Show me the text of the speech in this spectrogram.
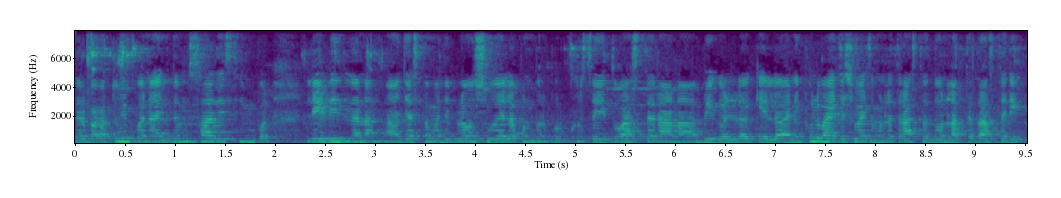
तर बघा तुम्ही पण एकदम साधे सिंपल लेडीजला ना जास्त म्हणजे ब्लाऊज शिवायला पण भरपूर खर्च येतो. अस्तर आणा बिघडलं केलं आणि फुलवायचं शिवायचं म्हटलं तर अस्तर दोन लागतात. अस्तर एक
